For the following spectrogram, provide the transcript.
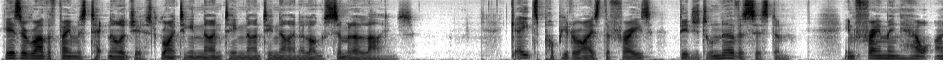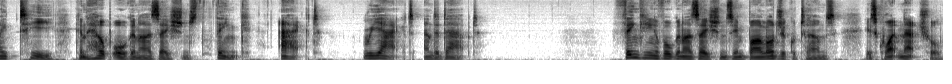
Here's a rather famous technologist writing in 1999 along similar lines. Gates popularized the phrase digital nervous system in framing how IT can help organizations think, act, react, and adapt. Thinking of organizations in biological terms is quite natural,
